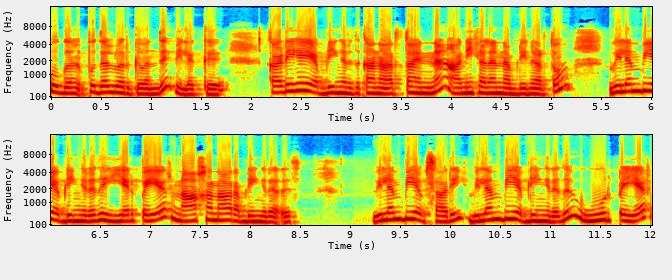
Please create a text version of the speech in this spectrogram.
புகழ் புதல்வருக்கு வந்து விளக்கு. கடிகை அப்படிங்கிறதுக்கான அர்த்தம் என்ன? அணிகலன் அப்படின்னு அர்த்தம். விளம்பி அப்படிங்கிறது இயற்பெயர் நாகனார் அப்படிங்கிறது விளம்பி சாரி விளம்பி அப்படிங்கிறது ஊர் பெயர்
